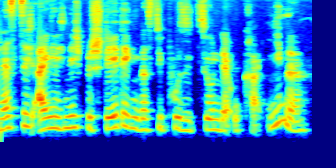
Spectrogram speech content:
lässt sich eigentlich nicht bestätigen, dass die Position der Ukraine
